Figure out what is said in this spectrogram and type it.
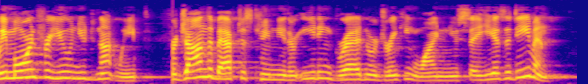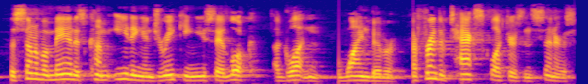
We mourned for you, and you did not weep. For John the Baptist came neither eating bread nor drinking wine, and you say, He is a demon. The Son of a Man has come eating and drinking. You say, Look, a glutton, a winebibber, a friend of tax collectors and sinners.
